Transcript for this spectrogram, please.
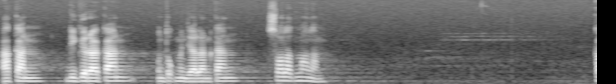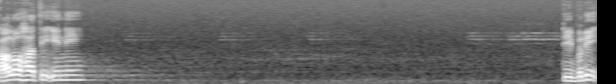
akan digerakkan untuk menjalankan sholat malam. Kalau hati ini diberi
